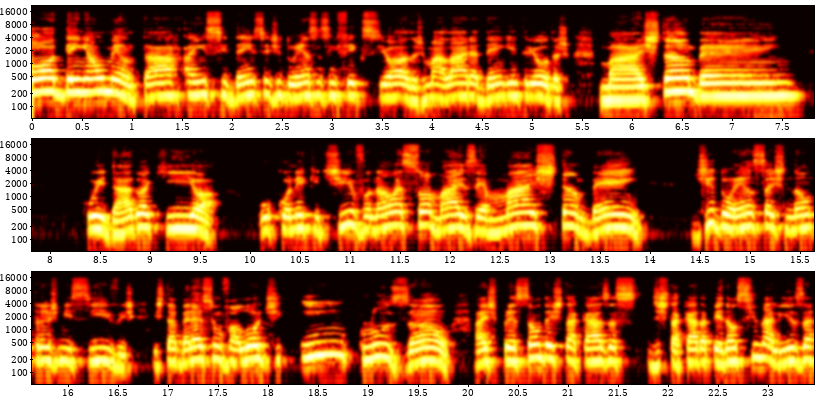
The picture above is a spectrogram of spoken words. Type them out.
podem aumentar a incidência de doenças infecciosas, malária, dengue, entre outras. Mas também, cuidado aqui, ó. O conectivo não é só mais, é mais também de doenças não transmissíveis. Estabelece um valor de inclusão. A expressão destacada, destacada perdão, sinaliza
